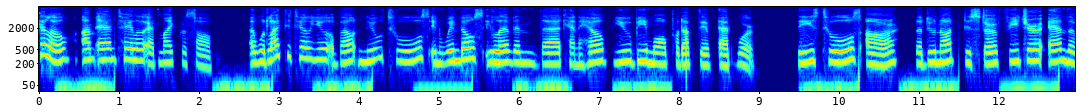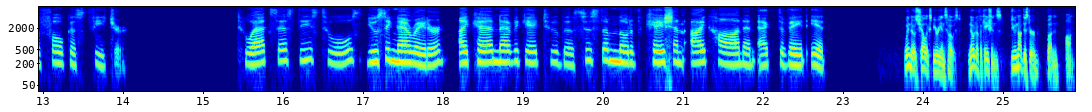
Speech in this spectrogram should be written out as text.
Hello, I'm Ann Taylor at Microsoft. I would like to tell you about new tools in Windows 11 that can help you be more productive at work. These tools are the Do Not Disturb feature and the Focus feature. To access these tools using Narrator, I can navigate to the system notification icon and activate it. Windows Shell Experience Host. Notifications. Do not disturb button on.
